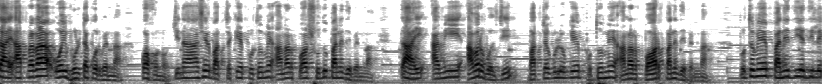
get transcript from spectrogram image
তাই আপনারা ওই ভুলটা করবেন না। কখনো। চীনা হাঁসের বাচ্চাকে প্রথমে আনার পর শুধু পানি দেবেন না। তাই আমি আবারও বলছি, বাচ্চাগুলোকে প্রথমে আনার পর পানি দেবেন না। প্রথমে পানি দিয়ে দিলে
